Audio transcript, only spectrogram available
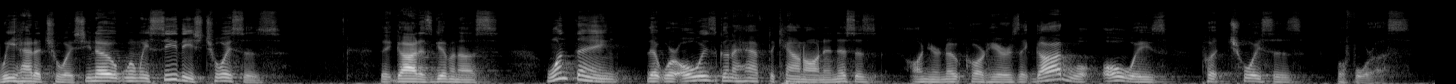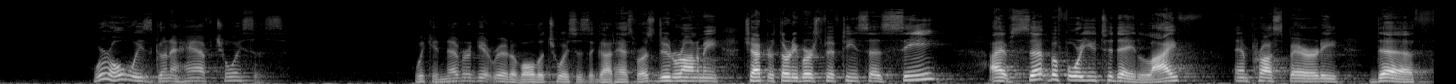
We had a choice. You know, when we see these choices that God has given us, one thing that we're always going to have to count on, and this is on your note card here, is that God will always put choices before us we're always going to have choices. We can never get rid of all the choices that God has for us. Deuteronomy chapter 30, verse 15 says, See, I have set before you today life and prosperity, death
